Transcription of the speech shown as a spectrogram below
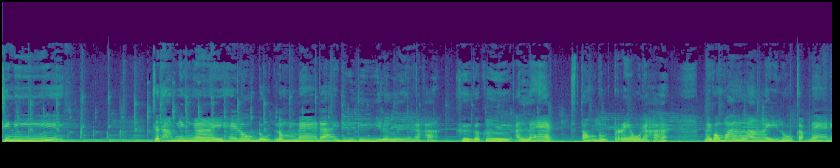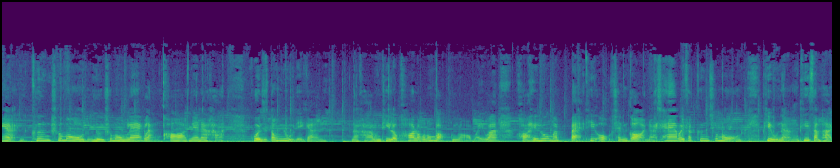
ทีนี้ จะทำยังไงให้ลูกดูดนมแม่ได้ดีๆ เลยนะคะ คือก็คืออันแรกจะต้องดูดเร็วนะคะหมายความว่าอะไรลูกกับแม่เนี่ยครึ่งชั่วโมงถึงหนึ่งชั่วโมงแรกหลังคลอดเนี่ยนะคะ ควรจะต้องอยู่ด้วยกัน นะคะ บางทีเราคลอดเราก็ต้องบอกคุณหมอไว้ว่า ขอให้ลูกมาแปะที่อกฉันก่อนนะแช่ไว้สักครึ่งชั่วโมง ผิวหนังที่สัมผัส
